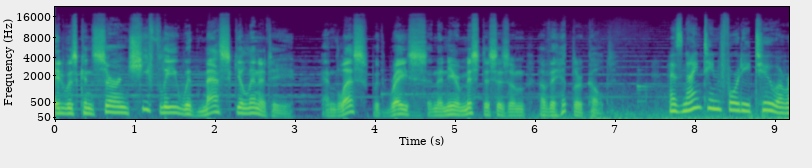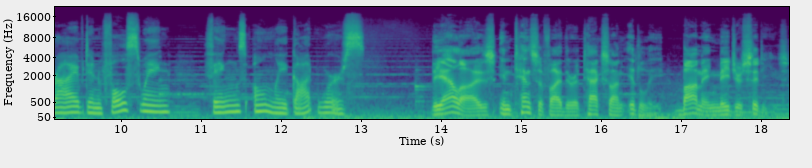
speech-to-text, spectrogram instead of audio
It was concerned chiefly with masculinity and less with race and the near mysticism of the Hitler cult. As 1942 arrived in full swing, things only got worse. The Allies intensified their attacks on Italy, bombing major cities.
